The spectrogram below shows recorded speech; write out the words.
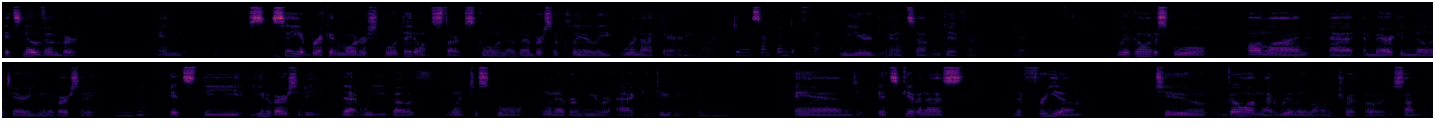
it's November. And say a brick and mortar school, they don't start school in November, so clearly we're not there anymore. Doing something different. We're doing something different. Yeah. We're going to school online at American Military University. hmm It's the university that we both went to school whenever we were active duty. hmm And it's given us the freedom to go on that really long trip over the summer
